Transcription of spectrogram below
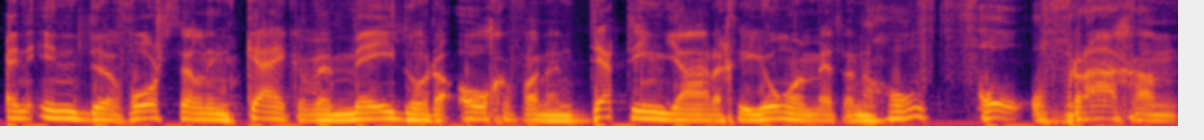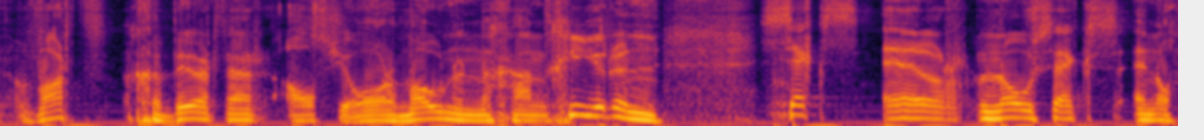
En in de voorstelling kijken we mee door de ogen van een 13-jarige jongen... met een hoofd vol vragen. Wat gebeurt er als je hormonen gaan gieren? Seks er no seks. En nog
